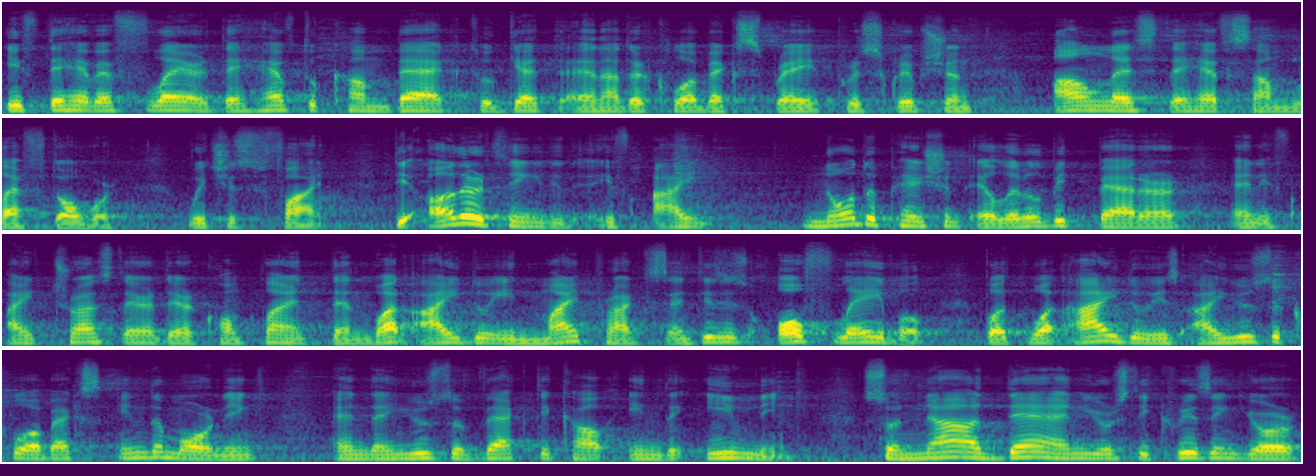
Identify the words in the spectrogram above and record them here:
if they have a flare, they have to come back to get another Clobex spray prescription unless they have some leftover, which is fine. The other thing, if I know the patient a little bit better and if I trust they're, they're compliant, then what I do in my practice, and this is off-label, but what I do is I use the Clobex in the morning and then use the Vectical in the evening. So now then you're decreasing your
